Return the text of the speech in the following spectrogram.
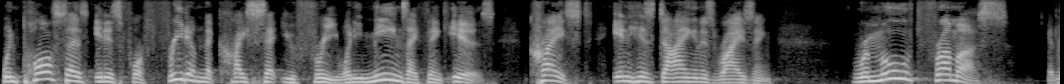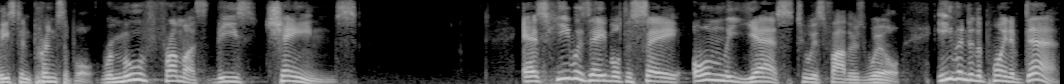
When Paul says it is for freedom that Christ set you free, what he means, I think, is Christ, in his dying and his rising, removed from us, at least in principle, removed from us these chains. As he was able to say only yes to his Father's will, even to the point of death.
